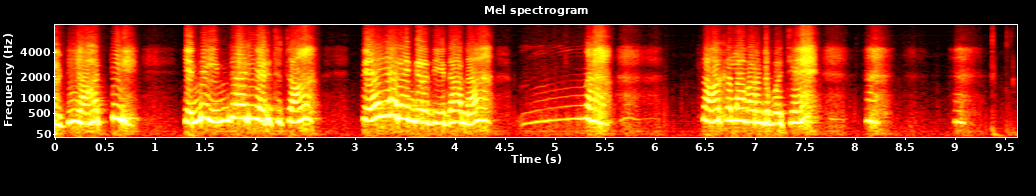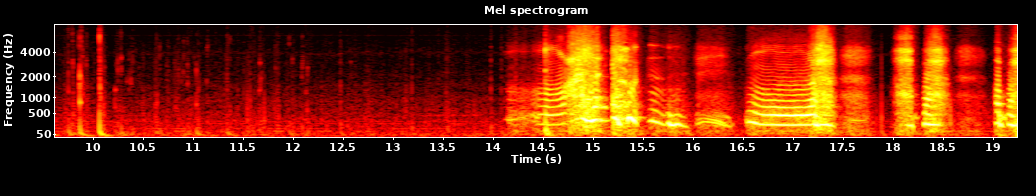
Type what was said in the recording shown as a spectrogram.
அடி ஆத்தி என்ன இந்த அடி அடிச்சுட்டான்? பேயாரங்கிறது இதானா? உம், நாக்கெல்லாம் வறண்டு போச்சே உம், அப்பா அப்பா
